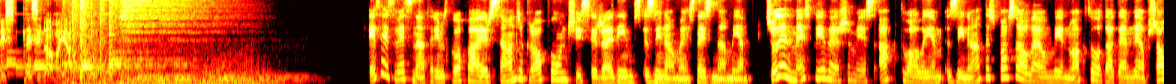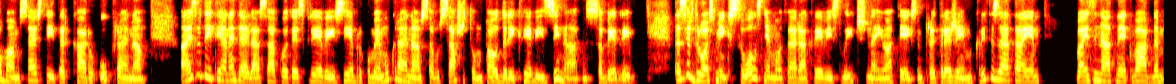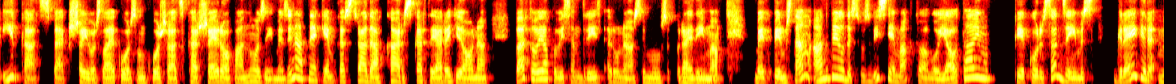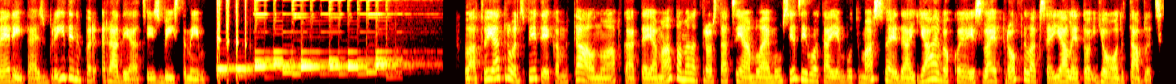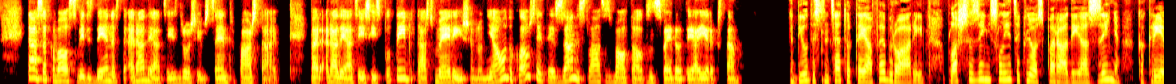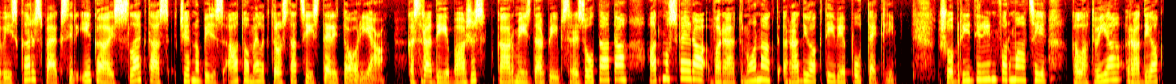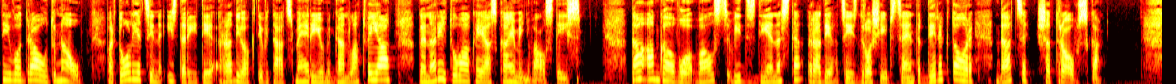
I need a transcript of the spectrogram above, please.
Zināmais nezināmajā. Esiet sveicināti ar jums kopā ir Sandra Kropa un šis ir raidījums Zināmais nezināmajam. Šodien mēs pievēršamies aktuālajiem zinātnes pasaulē un viena no aktualitātēm neapšaubām saistīta ar karu Ukrainā. Aizvadītajā nedēļā, sākoties Krievijas iebrukumiem Ukrainā, savu sašutumu pauda arī Krievijas zinātnes sabiedrība. Tas ir drosmīgs solis, ņemot vērā Krievijas līdzinējo attieksmi pret režīma kritizētājiem Vai zinātnieku vārdam ir kāds spēks šajos laikos un ko šāds karš Eiropā nozīmē zinātniekiem, kas strādā kara skartajā reģionā? Par to jau pavisam drīz runāsim mūsu raidījumā. Bet pirms tam atbildes uz visiem aktuālo jautājumu, pie kuras atzīmes Greigera mērītājs brīdina par radiācijas bīstamību. Latvija atrodas pietiekami tālu no apkārtējām atomelektrostacijām, lai mūsu iedzīvotājiem būtu masveidā jāevakuējas vai profilaksē jālieto joda tablets. Tā saka valsts vidas dienesta radiācijas drošības centra pārstāvi. Par radiācijas izplatību, tās mērīšanu un jaudu klausieties Zanes Lācis Baltalksnes veidotajā ierakstā. 24. februārī plašsaziņas līdzekļos parādījās ziņa, ka Krievijas karaspēks ir iegājis slēgtās Černobiļas atomelektrostacijas teritorijā kas radīja bažas, ka armijas darbības rezultātā atmosfērā varētu nonākt radioaktīvie putekļi. Šobrīd ir informācija, ka Latvijā radioaktīvo draudu nav. Par to liecina izdarītie radioaktivitātes mērījumi gan Latvijā, gan arī tuvākajās kaimiņu valstīs. Tā apgalvo valsts vidas dienesta radiācijas drošības centra direktore Dace Šatrovska.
